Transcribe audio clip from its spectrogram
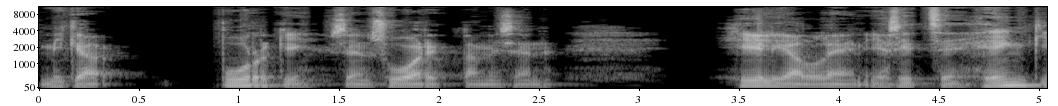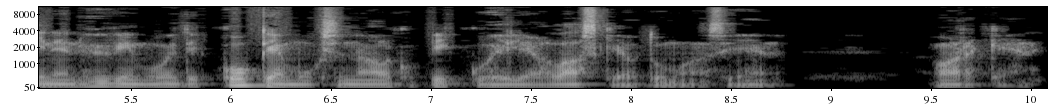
mikä purki sen suorittamisen hiljalleen ja sitten se henkinen hyvinvointi kokemuksena alkoi pikkuhiljaa laskeutumaan siihen arkeen.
